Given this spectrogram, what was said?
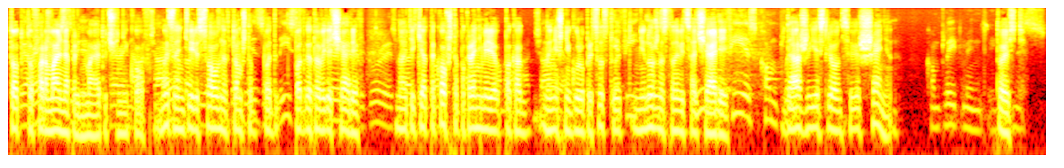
тот, кто формально принимает учеников. Мы заинтересованы в том, чтобы под, подготовить ачарьев, но этикет таков, что, по крайней мере, пока нынешний гуру присутствует, не нужно становиться ачарьей, даже если он совершенен. То есть,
